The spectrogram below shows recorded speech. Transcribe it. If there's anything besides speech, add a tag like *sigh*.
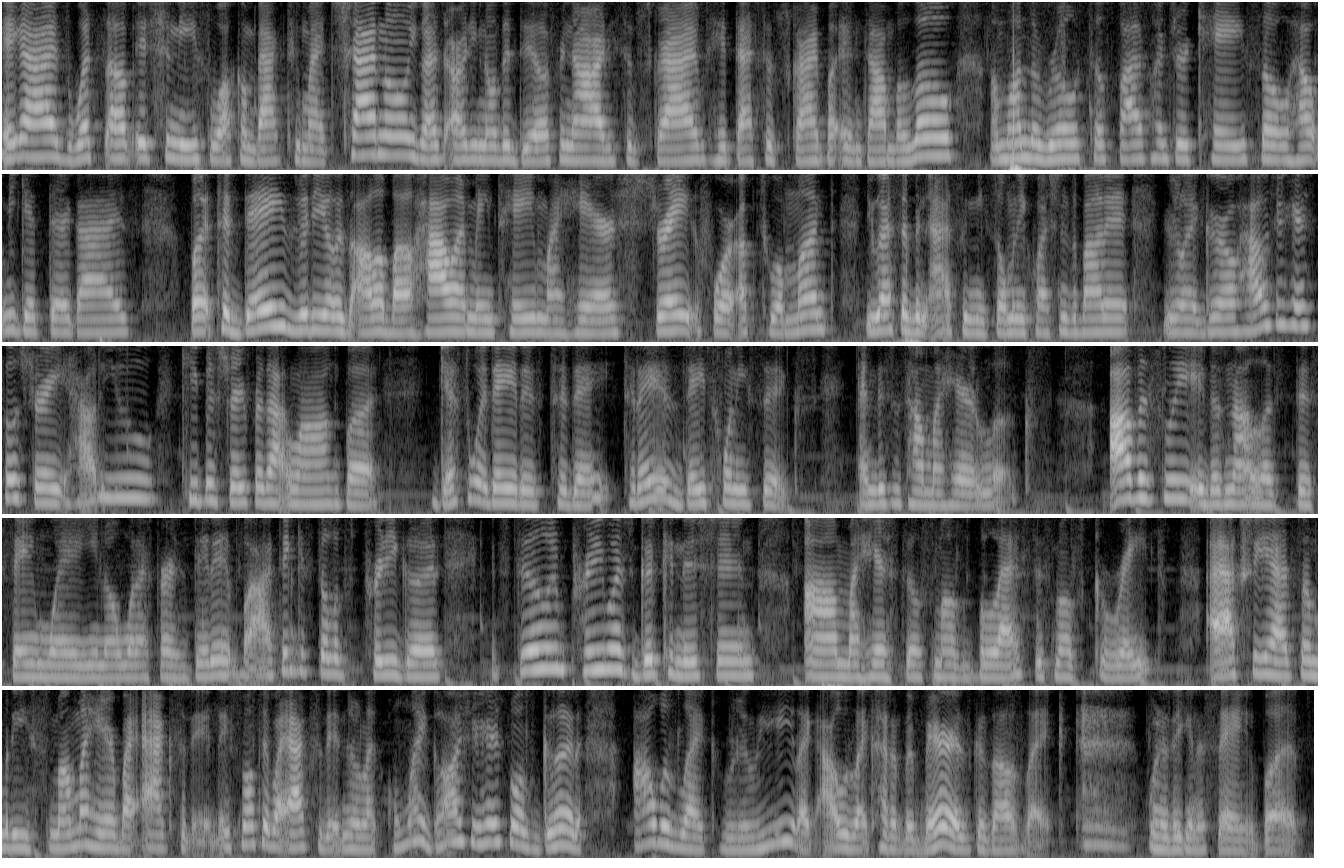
Hey guys, what's up? It's Shanice. Welcome back to my channel. You guys already know the deal. If you're not already subscribed, hit that subscribe button down below. I'm on the road to 500k, so help me get there, guys. But today's video is all about how I maintain my hair straight for up to a month. You guys have been asking me so many questions about it. You're like, girl, how is your hair so straight? How do you keep it straight for that long? But guess what day it is today? Today is day 26, and this is how my hair looks. Obviously, it does not look the same way, you know, when I first did it, but I think it still looks pretty good. It's still in pretty much good condition. Um, my hair still smells blessed. It smells great. I actually had somebody smell my hair by accident. They smelled it by accident and they're like, oh my gosh, your hair smells good. I was like, really? Like, I was like kind of embarrassed because I was like, what are they gonna say? But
